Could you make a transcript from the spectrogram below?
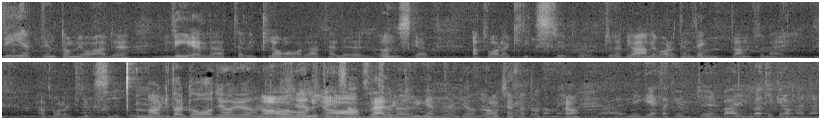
vet inte om jag hade velat eller klarat eller önskat att vara krigsreporter. Det har aldrig varit en längtan för mig att vara krigsreporter. Magda Gad gör ju en Ja, hjälteinsats. ja, sådär, verkligen. tänker jag. Jag har träffat henne. Ja. Greta Thunberg, vad tycker du om henne?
